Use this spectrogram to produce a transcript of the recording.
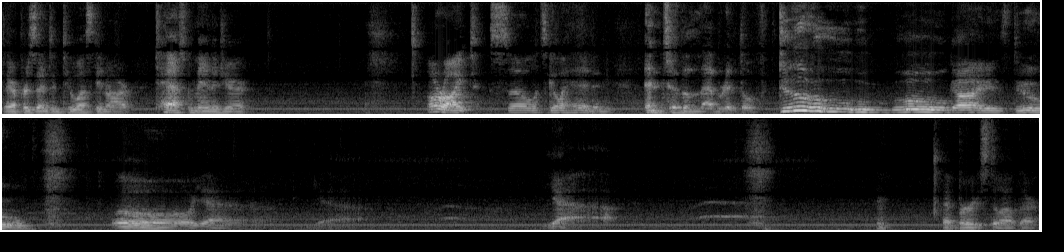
they are presented to us in our task manager. All right, so let's go ahead and enter the labyrinth of doom. Oh, guys, doom. Oh yeah, yeah, yeah. Hmm. That bird is still out there.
